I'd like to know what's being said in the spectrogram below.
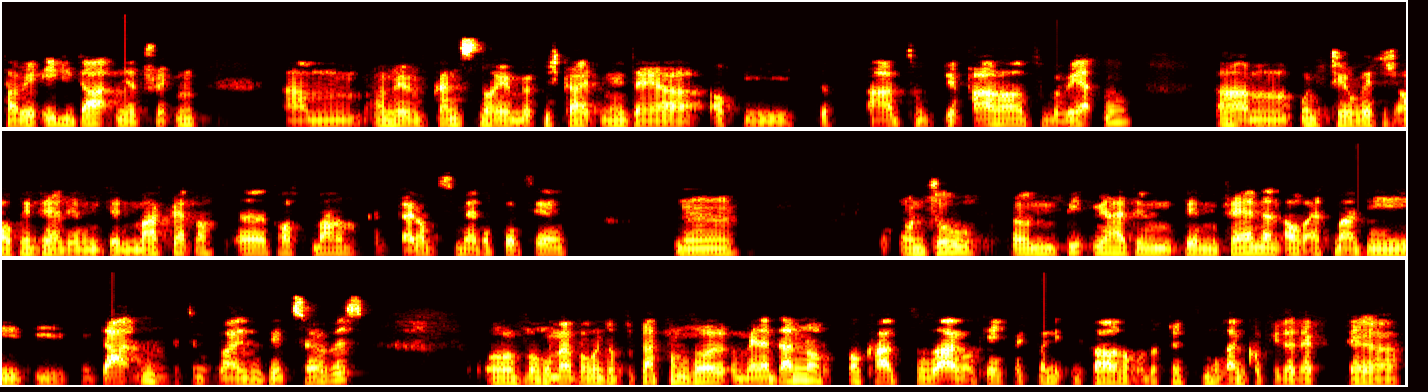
da wir eh die Daten jetzt tracken, ähm, haben wir ganz neue Möglichkeiten hinterher auch die, das Art, den Fahrer zu bewerten ähm, und theoretisch auch hinterher den, den Marktwert noch äh, draus machen. Kann ich gleich noch ein bisschen mehr dazu erzählen. Mhm. Und so ähm, bieten wir halt den, den Fan dann auch erstmal die, die, die Daten beziehungsweise den Service, äh, warum er bei uns auf die Plattform soll. Und wenn er dann noch Bock hat zu sagen, okay, ich möchte meinen Lieblingsfahrer noch unterstützen, dann kommt wieder der, der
